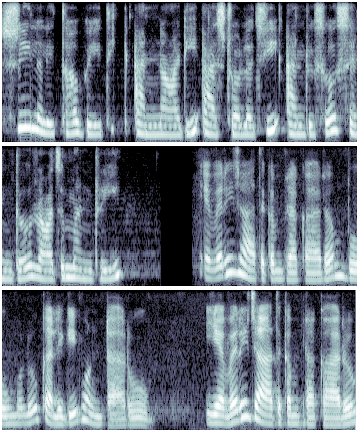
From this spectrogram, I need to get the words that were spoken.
Sri Lalita Vedic and Nadi Astrology and Research Center, Rajamandri. ఎవరి జాతకం ప్రకారం భూములు కలిగి ఉంటారు? ఎవరి జాతకం ప్రకారం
